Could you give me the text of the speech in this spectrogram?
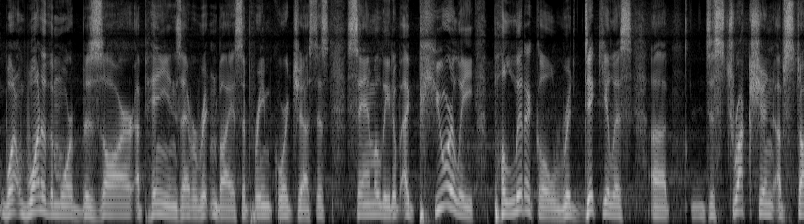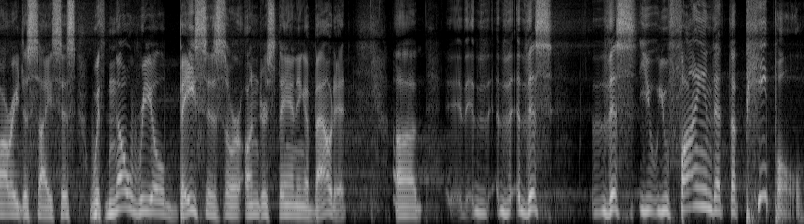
one, of the more bizarre opinions ever written by a Supreme Court justice, Sam Alito, a purely political, ridiculous uh, destruction of stare decisis with no real basis or understanding about it. Uh, th- this, this, you, you find that the people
